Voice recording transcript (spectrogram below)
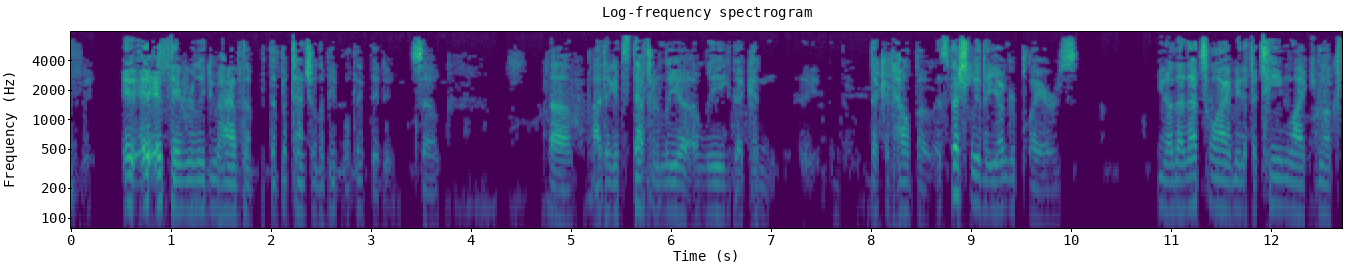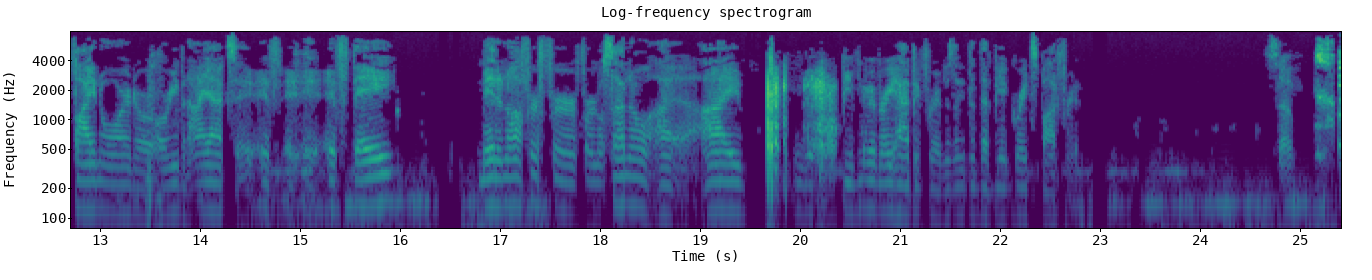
if they really do have the the potential that people think they do. So uh, I think it's definitely a, a league that can that can help, uh, especially the younger players. You know, that, that's why I mean, if a team like look Feyenoord or, or even Ajax, if if they made an offer for for Lozano, I I would be very very happy for him because I think that that'd be a great spot for him. So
